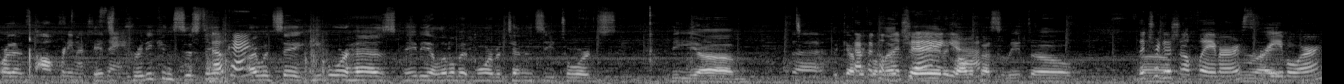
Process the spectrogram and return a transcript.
or that's all pretty much the It's same? It's pretty consistent. Okay. I would say Ybor has maybe a little bit more of a tendency towards the um, the the cafe cafe con con leche, leche, the yeah. pastelito. the uh, traditional flavors right. for Ybor.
